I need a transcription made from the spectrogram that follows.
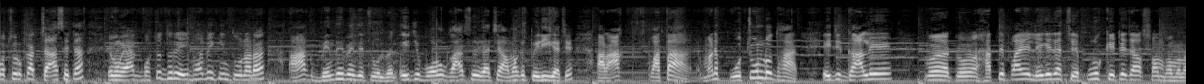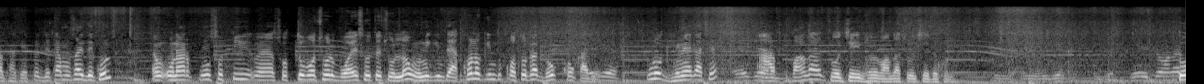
বছরকার চাষ এটা এবং এক বছর ধরে এইভাবেই কিন্তু ওনারা আখ বেঁধে বেঁধে চলবেন। এই যে বড় গাছ হয়ে গেছে আমাকে পেরিয়ে গেছে আর আখ পাতা মানে প্রচণ্ড ধার। এই যে গালে হাতে পায়ে লেগে যাচ্ছে পুরো কেটে যাওয়ার সম্ভাবনা থাকে। তো যেটা মশাই দেখুন ওনার পঁয়ষট্টি সত্তর বছর বয়স হতে চলল উনি কিন্তু এখনও কিন্তু কতটা দক্ষ কাজে। পুরো ঘেমে গেছে আর বাঁধা চলছে এইভাবে বাঁধা চলছে দেখুন। তো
